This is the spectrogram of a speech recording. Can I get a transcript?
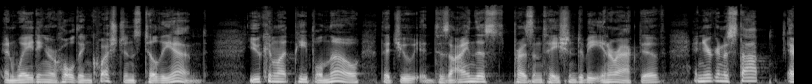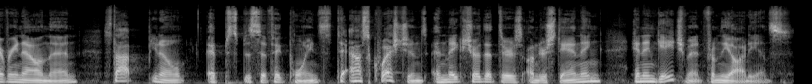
and waiting or holding questions till the end. You can let people know that you designed this presentation to be interactive and you're going to stop every now and then, stop, you know, at specific points to ask questions and make sure that there's understanding and engagement from the audience.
